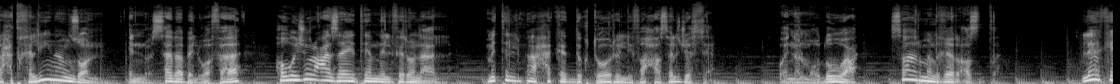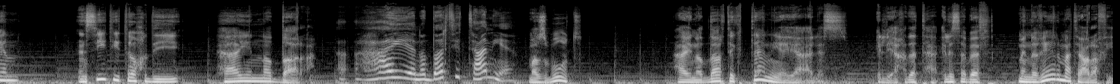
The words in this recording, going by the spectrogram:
رح تخلينا نظن إنه سبب الوفاة هو جرعة زايدة من الفيرونال. مثل ما حكى الدكتور اللي فحص الجثة وإنه الموضوع صار من غير قصد. لكن نسيتي تاخدي هاي النظارة. هاي نظارتي الثانية. مزبوط. هاي نظارتك الثانية يا أليس اللي أخذتها إليزابيث من غير ما تعرفي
